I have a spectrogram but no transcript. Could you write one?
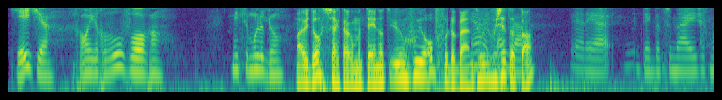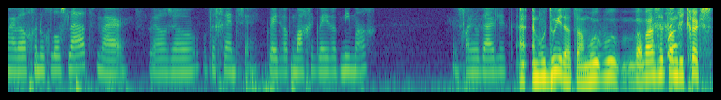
Jeetje, gewoon je gevoel volgen. Niet te moeilijk doen. Maar uw dochter zegt ook meteen dat u een goede opvoeder bent. Ja, hoe, hoe zit dat dan? Ja, nou ja, ik denk dat ze mij zeg maar wel genoeg loslaat, maar wel zo op de grenzen. Ik weet wat ik mag, ik weet wat ik niet mag. Dat is gewoon heel duidelijk. En, en hoe doe je dat dan? Hoe, hoe, wa- waar zit dan die crux?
